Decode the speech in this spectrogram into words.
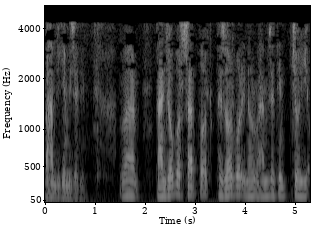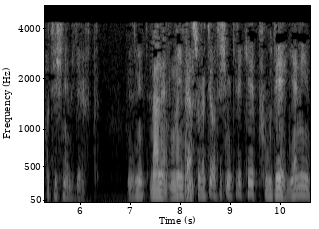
به هم دیگه می‌زدیم. و پنجاه بار صد بار هزار بار اینا رو به هم می‌زدیم جایی آتیش نمی‌گرفت. بله این در صورتی آتیش می‌گیره که پوده یعنی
